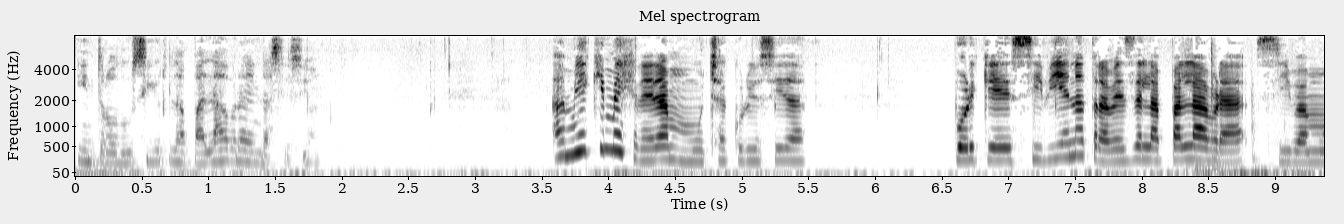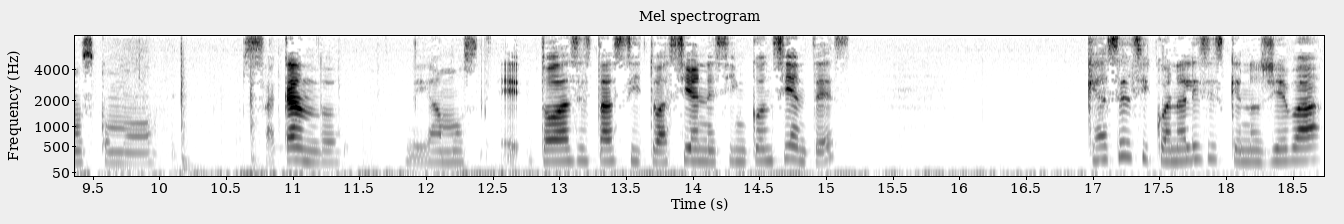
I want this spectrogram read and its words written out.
introducir la palabra en la sesión. A mí aquí me genera mucha curiosidad, porque si bien a través de la palabra, si vamos como sacando, digamos, eh, todas estas situaciones inconscientes, ¿qué hace el psicoanálisis que nos lleva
